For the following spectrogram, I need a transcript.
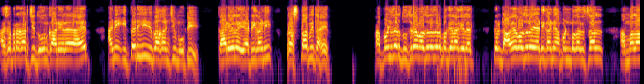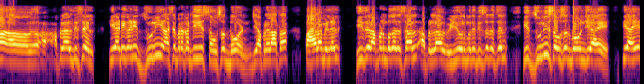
अशा प्रकारची दोन कार्यालय आहेत आणि इतरही विभागांची मोठी कार्यालय या ठिकाणी प्रस्थापित आहेत. आपण जर दुसऱ्या बाजूला जर बघायला गेलात तर डाव्या बाजूला या ठिकाणी आपण बघत असाल आम्हाला आपल्याला दिसेल की या ठिकाणी जुनी अशा प्रकारची ही संसद भवन जी आपल्याला आता पाहायला मिळेल ही जर आपण बघत असाल आपल्याला व्हिडिओमध्ये दिसत असेल ही जुनी संसद भवन जी आहे ती आहे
